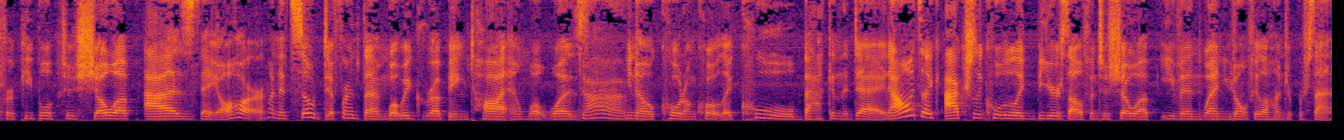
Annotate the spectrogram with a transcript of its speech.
for people to show up as they are. And it's so different than what we grew up being taught and what was, Yeah. you know, quote unquote, like cool back in the day. Now it's like actually cool to like be yourself and to show up even when you don't feel 100%.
